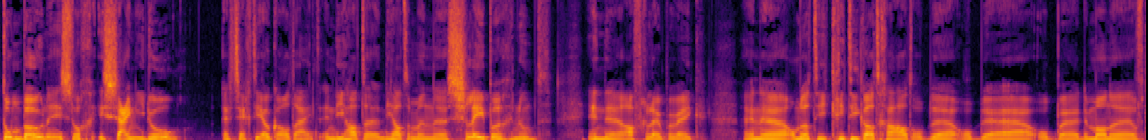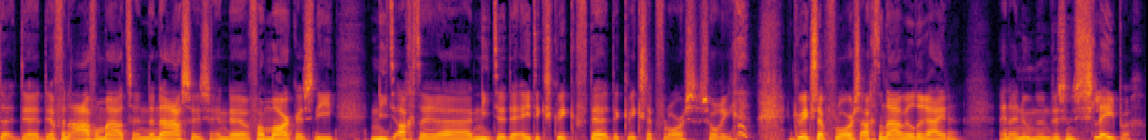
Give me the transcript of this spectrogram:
Tom Bonen is toch is zijn idool. Dat zegt hij ook altijd. En die had, die had hem een sleper genoemd in de afgelopen week. En eh, omdat hij kritiek had gehad op de, op de, op, eh, de mannen, of de, de, Van Avermaat en de Nasus en de Van Marcus, die niet achter, eh, niet de, de Quick, de, de Quickstep Floors, sorry, Quickstep Floors achterna wilden rijden. En hij noemde hem dus een sleper.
